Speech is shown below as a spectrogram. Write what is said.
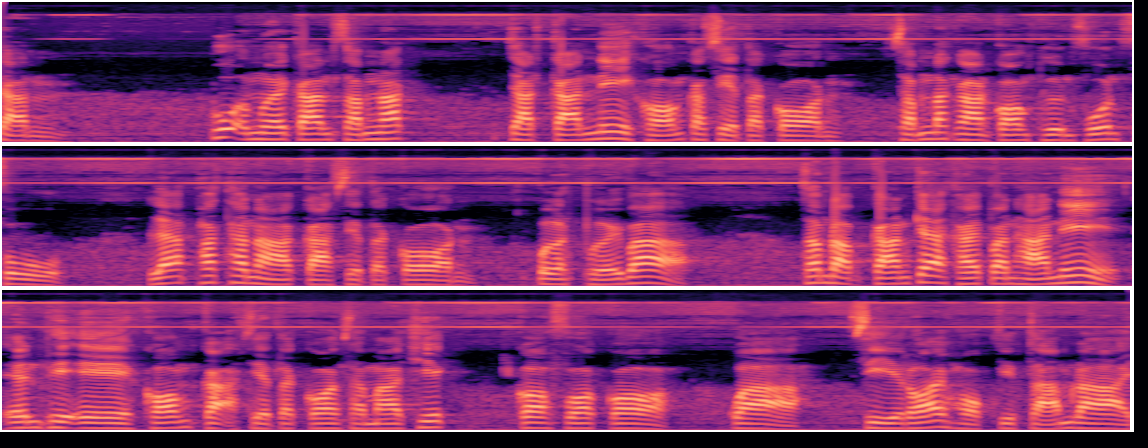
จันทร์ ผู้อำนวยการสำนักจัดการหนี้ของเกษตรกรสำนักงานกองทุนฟื้นฟู และพัฒนาเกษตรกร เปิดเผยว่า สำหรับการแก้ไขปัญหานี้ NPA ของเกษตรกรสมาชิกกฟกกว่า 463 ราย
